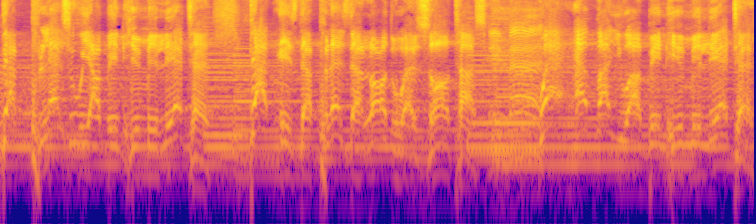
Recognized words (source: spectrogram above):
the place we have been humiliated, that is the place the Lord will exalt us. Amen. Wherever you have been humiliated,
